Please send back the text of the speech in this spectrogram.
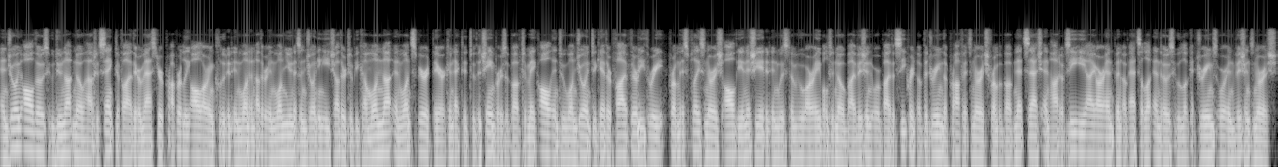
and join all those who do not know how to sanctify their master properly. All are included in one another in one unison joining each other to become one not in one spirit. They are connected to the chambers above to make all into one joined together. 533 from this place nourish all the initiated in wisdom who are able to know by vision or by the secret of the dream. The prophets nourish from above. Netzach and Hod of Zeir Anpin of Atzilut and those who look at dreams or in visions nourish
